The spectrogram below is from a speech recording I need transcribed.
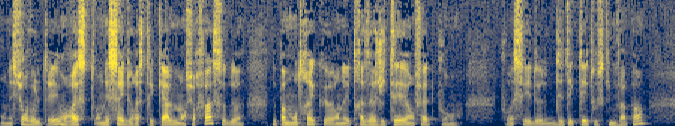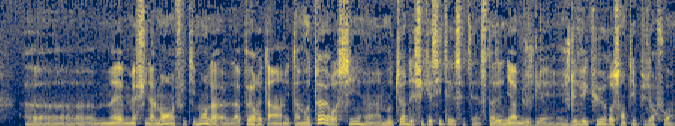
on, est survolté, on, reste, on essaye de rester calme en surface, de ne pas montrer qu'on est très agité en fait pour, pour essayer de détecter tout ce qui ne va pas. Euh, mais, mais, finalement, effectivement, la, peur est un, est un, moteur aussi, un moteur d'efficacité. C'est indéniable. Je l'ai vécu, ressenti plusieurs fois.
